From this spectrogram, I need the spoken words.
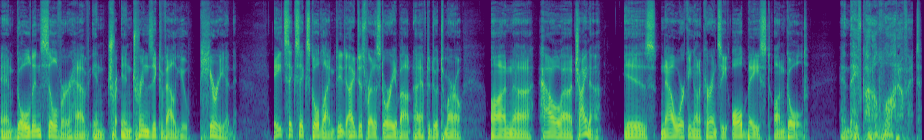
And gold and silver have intr- intrinsic value, period. 866 Gold Line. I just read a story about, I have to do it tomorrow, on uh, how uh, China is now working on a currency all based on gold. And they've got a lot of it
